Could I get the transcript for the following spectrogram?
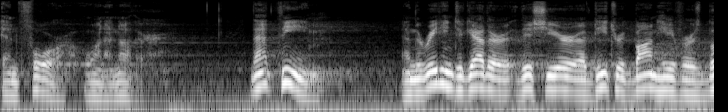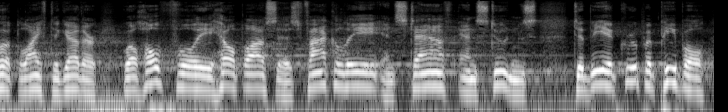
and for one another. That theme and the reading together this year of Dietrich Bonhoeffer's book, Life Together, will hopefully help us as faculty and staff and students to be a group of people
